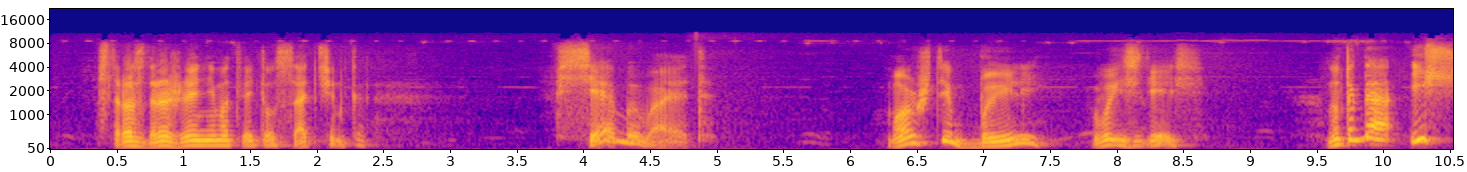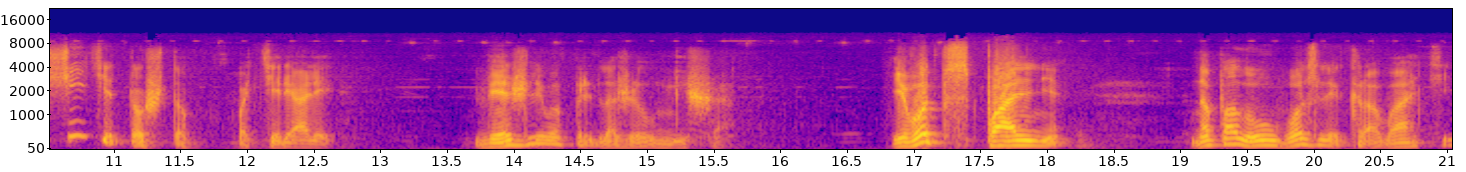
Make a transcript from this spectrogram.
— с раздражением ответил Садченко. «Все бывает. Можете, были вы здесь. Ну тогда ищите то, что потеряли», — вежливо предложил Миша. И вот в спальне, на полу возле кровати,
